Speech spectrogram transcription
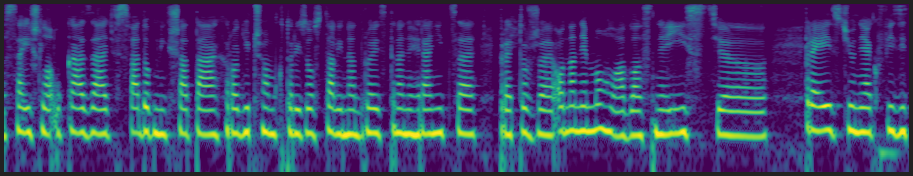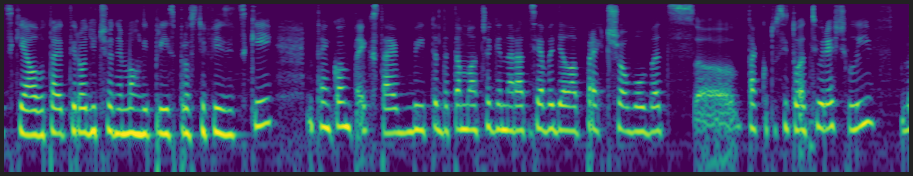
sa išla ukázať v svadobných šatách rodičom, ktorí zostali na druhej strane hranice, pretože ona nemohla vlastne ísť, e, prejsť ju nejak fyzicky, alebo tí rodičia nemohli prísť proste fyzicky. Ten kontext, aj by teda tá mladšia generácia vedela, prečo vôbec uh, takúto situáciu riešili v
